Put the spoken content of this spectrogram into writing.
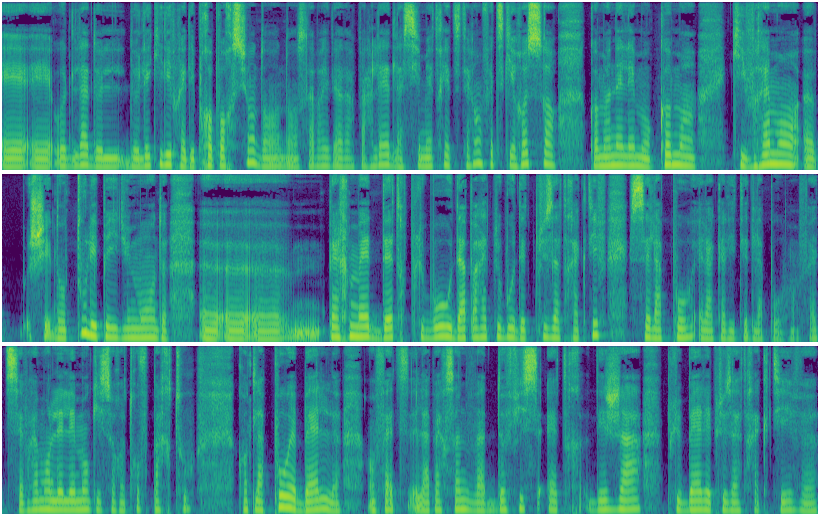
Et, au-delà de, l'équilibre et des proportions dont, dont Sabri parlait, de la symétrie, etc., en fait, ce qui ressort comme un élément commun qui vraiment euh, chez, dans tous les pays du monde euh, euh, permettent d'être plus beau ou d'apparaître plus beau, d'être plus attractif, c'est la peau et la qualité de la peau. En fait, c'est vraiment l'élément qui se retrouve partout. Quand la peau est belle, en fait, la personne va d'office être déjà plus belle et plus attractive,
